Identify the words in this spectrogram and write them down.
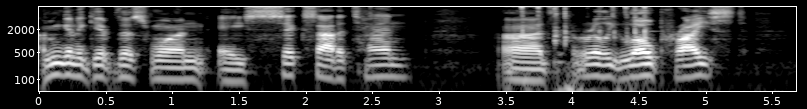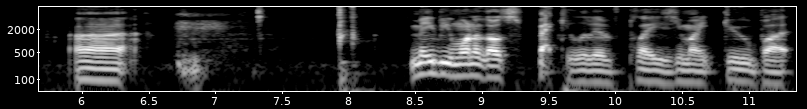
I'm going to give this one a 6 out of 10. Uh, it's really low priced. Uh, maybe one of those speculative plays you might do, but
